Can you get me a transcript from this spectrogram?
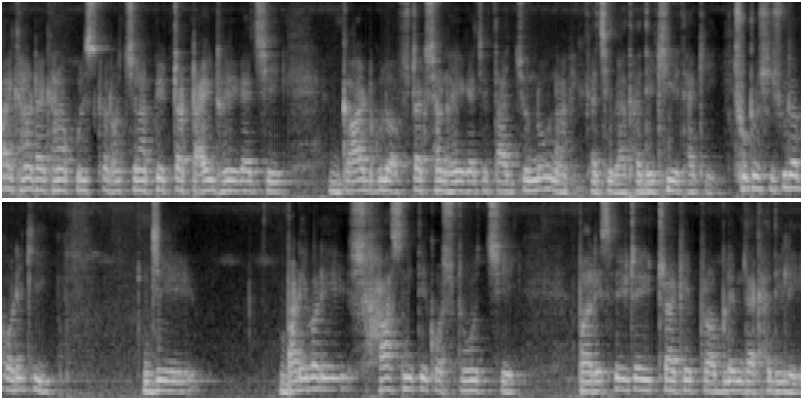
পায়খানা টায়খানা পরিষ্কার হচ্ছে না, পেটটা টাইট হয়ে গেছে গার্ডগুলো অবস্ট্রাকশন হয়ে গেছে, তার জন্যও নাভির কাছে ব্যথা দেখিয়ে থাকে। ছোট শিশুরা করে কি, যে বাড়ি বাড়ি শ্বাস নিতে কষ্ট হচ্ছে বা রেসপিরেটরি ট্র্যাকে প্রবলেম দেখা দিলে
